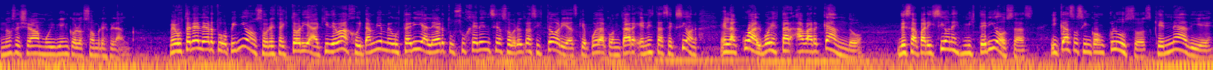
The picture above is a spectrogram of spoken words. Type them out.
no se lleva muy bien con los hombres blancos. Me gustaría leer tu opinión sobre esta historia aquí debajo y también me gustaría leer tus sugerencias sobre otras historias que pueda contar en esta sección, en la cual voy a estar abarcando desapariciones misteriosas y casos inconclusos que nadie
